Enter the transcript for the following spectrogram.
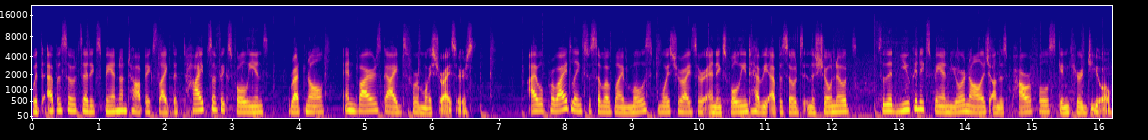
with episodes that expand on topics like the types of exfoliants, retinol, and buyer's guides for moisturizers. I will provide links to some of my most moisturizer and exfoliant heavy episodes in the show notes so that you can expand your knowledge on this powerful skincare duo.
